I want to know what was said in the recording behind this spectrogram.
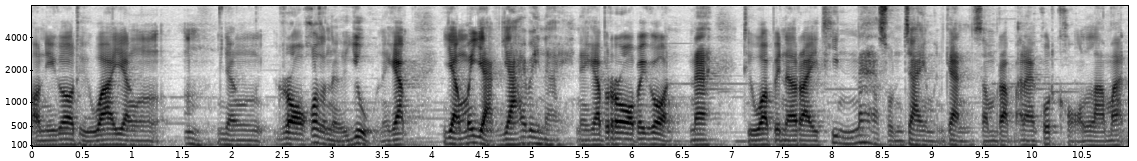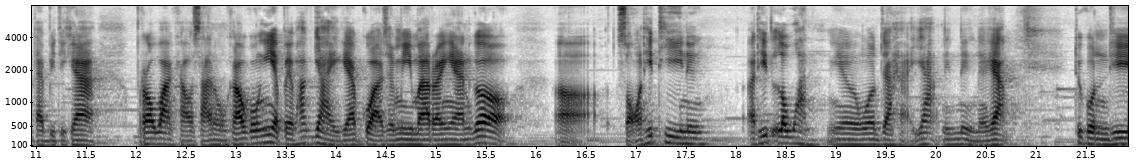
ตอนนี้ก็ถือว่ายัง ยังรอข้อเสนออยู่นะครับ ยังไม่อยากย้ายไปไหนนะครับรอไปก่อนนะถือว่าเป็นอะไรที่น่าสนใจเหมือนกันสำหรับอนาคตของลามะดาบิติกาเพราะว่าข่าวสารของเขาก็เงียบไปพักใหญ่ครับกว่าจะมีมารายงานก็สองอาทิตย์ทีหนึ่งอาทิตย์ละวันเนี่ยมันจะหายากนิดหนึ่งนะครับทุกคนที่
